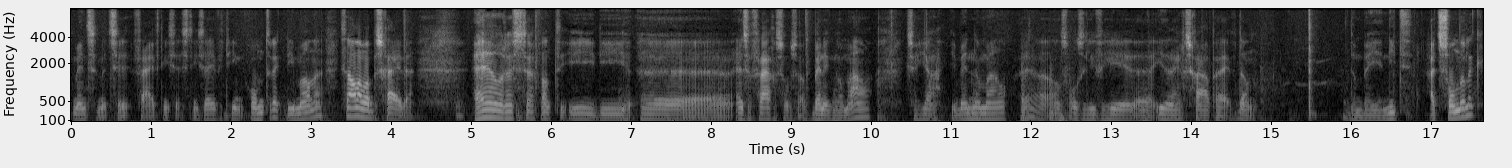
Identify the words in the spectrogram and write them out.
mensen met ze- 15, 16, 17 omtrek, die mannen, zijn allemaal bescheiden. Heel rustig, want die, die eh, en ze vragen soms ook, ben ik normaal? Ik zeg, ja, je bent normaal. Hè? Als onze lieve Heer eh, iedereen geschapen heeft, dan, dan ben je niet uitzonderlijk.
